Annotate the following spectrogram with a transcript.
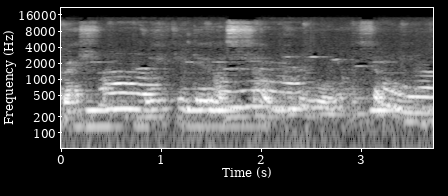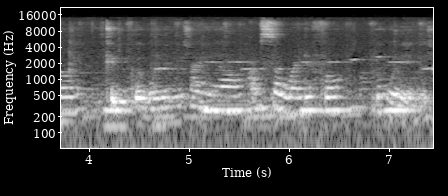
brush Oh, leaf you do? It's so cool. So I cool. know. Can you put one in this? I know. I'm so wonderful. Put one in this.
